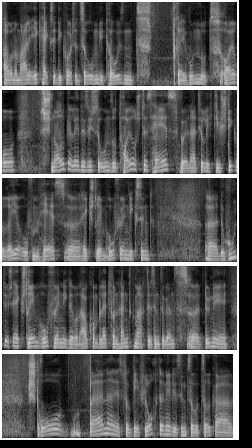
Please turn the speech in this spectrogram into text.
aber normale Eckhexe, die kostet so um die 1300 Euro. Das Schnorgele, das ist so unser teuerstes Häs, weil natürlich die Stickereien auf dem Häs äh, extrem aufwendig sind. Äh, der Hut ist extrem aufwendig, der wird auch komplett von Hand gemacht. Das sind so ganz äh, dünne Strohbeine, so geflochtene, die sind so circa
